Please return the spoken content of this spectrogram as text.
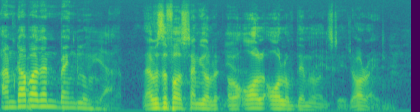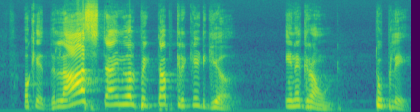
Ahmedabad, and Bangalore. Yeah. That was the first time you all, all, all of them were on stage. All right. Okay. The last time you all picked up cricket gear in a ground to play.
